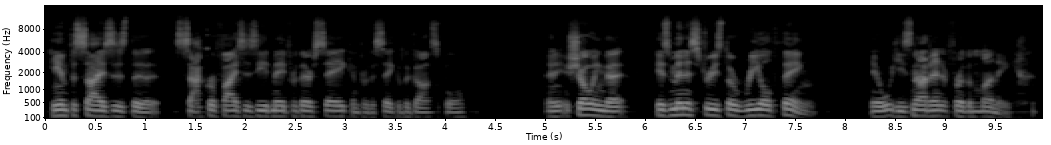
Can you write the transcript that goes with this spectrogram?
He emphasizes the sacrifices he had made for their sake and for the sake of the gospel, and showing that his ministry is the real thing. He's not in it for the money.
